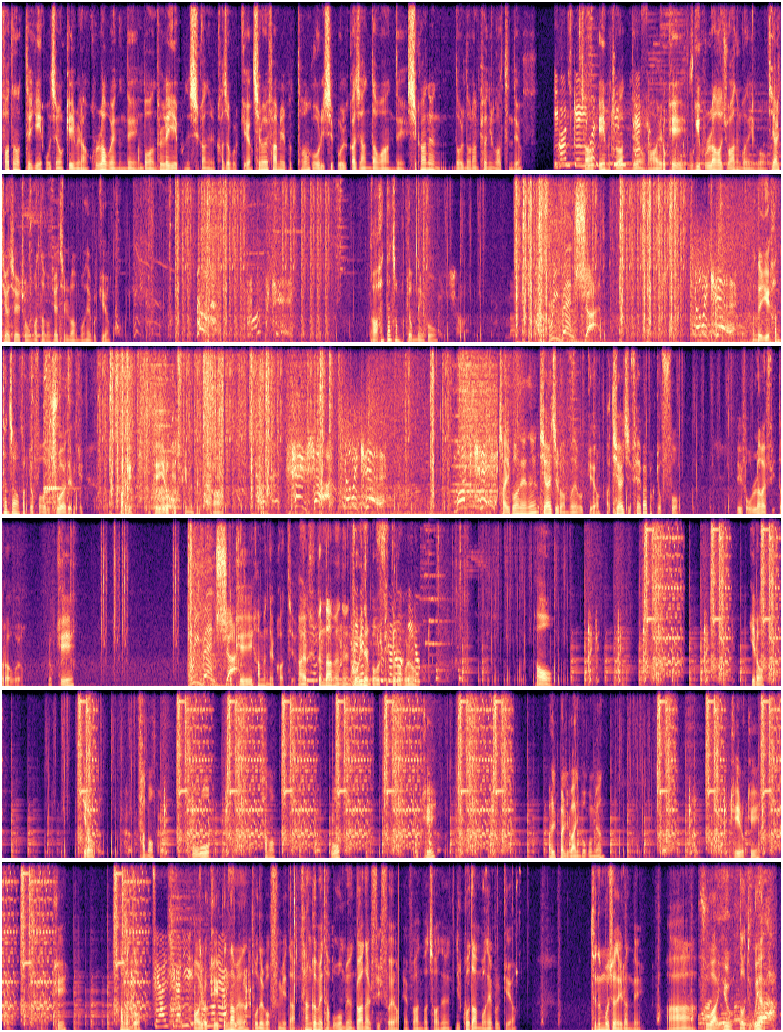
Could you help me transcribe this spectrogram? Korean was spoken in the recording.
서든어택이 오징어 게임이랑 콜라보했는데 한번 플레이해보는 시간을 가져볼게요. 7월 3일부터 9월 25일까지 한다고 하는데 시간은 널널한 편인 것 같은데요. 이번 게임은 자 게임에 들어왔는데요. 아 이렇게 무기 골라가지고 하는 거네 이거. DRT가 제일 좋은 것 같아서 DRT로 한번 해볼게요. 아 한탄창밖에 없네 이거. 근데 이게 한탄창밖에 없어가지고 죽어야 돼 이렇게. 빠르게. 오케이 이렇게 죽이면 될. 아 자 이번에는 TRG로 한번 해볼게요 아 TRG 세 발밖에 없어 여기서 올라갈 수 있더라고요 이렇게. 오케이 하면 될 것 같아요 아 이렇게 끝나면은 코인을 먹을 수 있더라고요 어 1억. 1억. 3억. 5 3억. 5 오케이 빨리빨리 많이 먹으면 오케이 이렇게 오케이 한번 더. 어 이렇게. 끝나면 돈을 먹습니다. 상금을 다 모으면 교환할 수 있어요. 그래서 한번 저는 리코더 한번 해볼게요. 드는 모션에 이렇네 아 who are you 너 누구야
